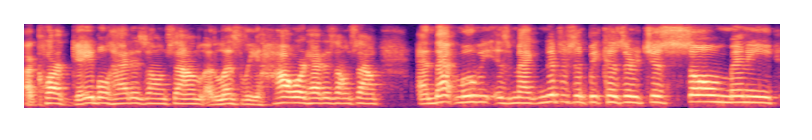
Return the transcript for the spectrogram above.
Uh, Clark Gable had his own sound. Uh, Leslie Howard had his own sound. And that movie is magnificent because there are just so many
